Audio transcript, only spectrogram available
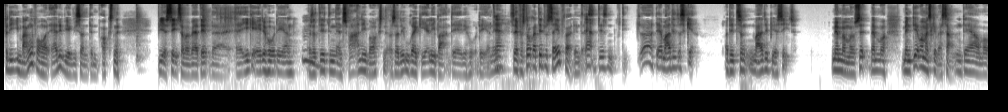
Fordi i mange forhold er det virkelig sådan, den voksne bliver set som at være den, der er ikke ADHD'eren. Mm. Altså det er den ansvarlige voksne, og så er det uregerlige barn, det er ADHD'eren. Ikke? Ja. Så jeg forstår godt det, du sagde før, den der. Ja. Altså, det, er sådan, fordi, øh, det er meget det, der sker. Og det er sådan meget, det bliver set. Men, man må selv, man må, men der, hvor man skal være sammen, det er om at,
